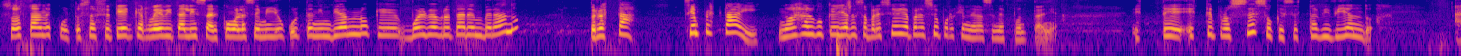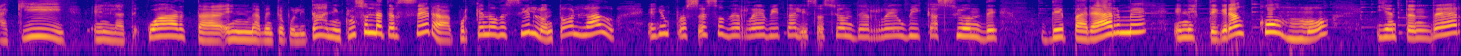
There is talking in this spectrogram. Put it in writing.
Solo estaban ocultos. O sea, se tiene que revitalizar. Es como la semilla oculta en invierno que vuelve a brotar en verano. Pero está. Siempre está ahí. No es algo que haya desaparecido y apareció por generación espontánea. Este, este proceso que se está viviendo aquí, en la cuarta, en la metropolitana, incluso en la tercera, ¿por qué no decirlo? En todos lados. Hay un proceso de revitalización, de reubicación, de, de pararme en este gran cosmos y entender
